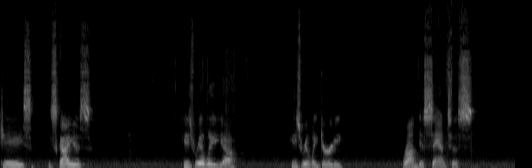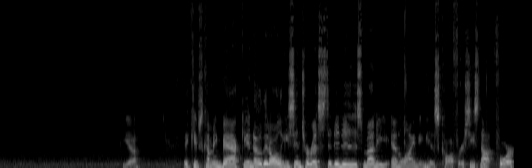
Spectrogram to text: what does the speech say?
Jeez, this guy is. He's really, uh, he's really dirty. Ron DeSantis. Yeah. It keeps coming back, you know, that all he's interested in is money and lining his coffers. He's not for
